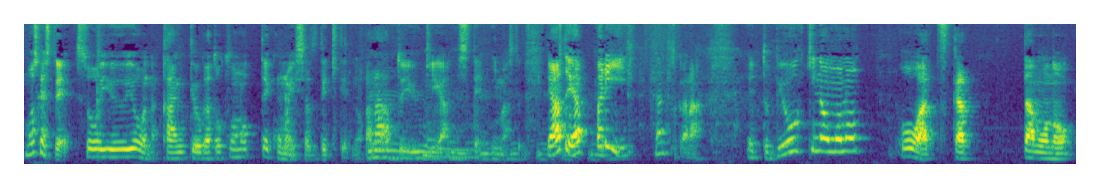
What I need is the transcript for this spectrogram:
もしかしてそういうような環境が整ってこの一冊できてるのかなという気がしています。であとやっぱりなんていうかな、えっと、病気のものを扱ったもの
